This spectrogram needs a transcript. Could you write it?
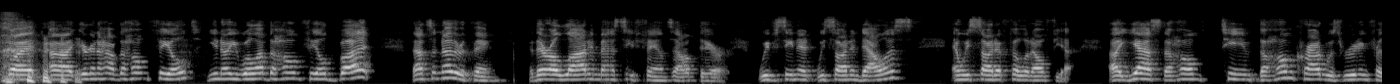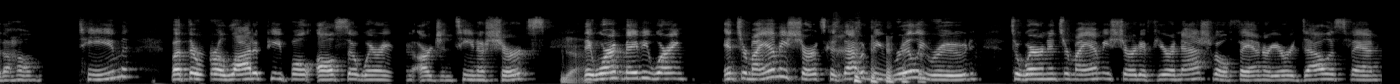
but uh, you're going to have the home field. You know, you will have the home field, but that's another thing. There are a lot of Messi fans out there. We've seen it. We saw it in Dallas and we saw it at Philadelphia. Uh, yes, the home team, the home crowd was rooting for the home team, but there were a lot of people also wearing Argentina shirts. Yeah. They weren't maybe wearing Inter Miami shirts because that would be really rude to wear an Inter Miami shirt if you're a Nashville fan or you're a Dallas fan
